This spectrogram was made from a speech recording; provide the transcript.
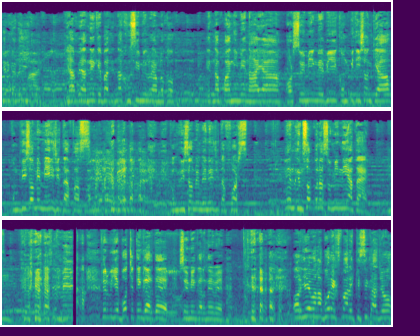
फिर कभी यहाँ पे आने के बाद इतना खुशी मिल रहा है हम लोग को इतना पानी में नहाया और स्विमिंग में भी कंपटीशन किया कंपटीशन में मैं ही जीता फ़र्स्ट कंपटीशन में मैंने जीता फ़र्स्ट इन इन सबको ना स्विमिंग नहीं आता है फिर भी ये बहुत चिटिंग करते हैं स्विमिंग करने में और ये वाला बहुत एक्सपर्ट है किसी का जो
